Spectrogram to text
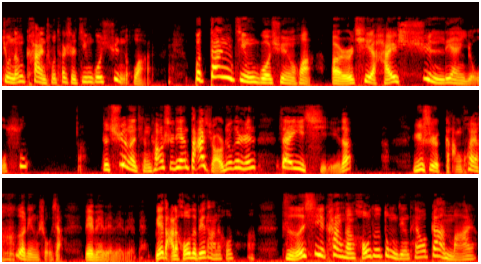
就能看出他是经过驯化的，不单经过驯化，而且还训练有素啊，这训了挺长时间，打小就跟人在一起的，于是赶快喝令手下，别别别别别别别打那猴子，别打那猴子啊，仔细看看猴子的动静，他要干嘛呀？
